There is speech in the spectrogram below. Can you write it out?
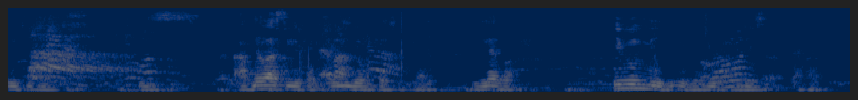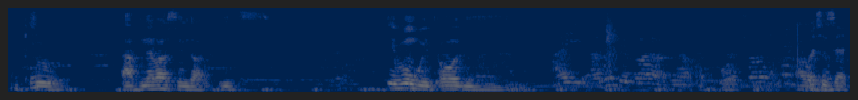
into this is I've never seen it from any young person like never. Even me you know you are amazing uh-huh. Okay. so I've never seen that. It's even with all the what, how what? Would is I- that?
